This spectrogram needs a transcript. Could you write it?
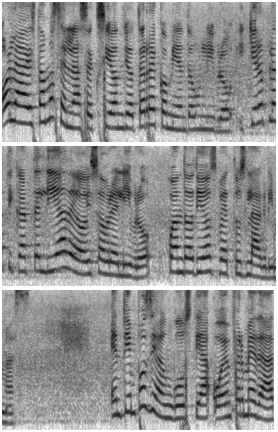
Hola, estamos en la sección Yo te recomiendo un libro y quiero platicarte el día de hoy sobre el libro Cuando Dios ve tus lágrimas. En tiempos de angustia o enfermedad,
